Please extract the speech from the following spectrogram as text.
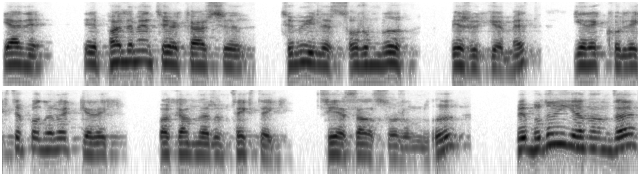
Yani e, parlamentoya karşı tümüyle sorumlu bir hükümet gerek kolektif olarak gerek bakanların tek tek siyasal sorumluluğu ve bunun yanında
